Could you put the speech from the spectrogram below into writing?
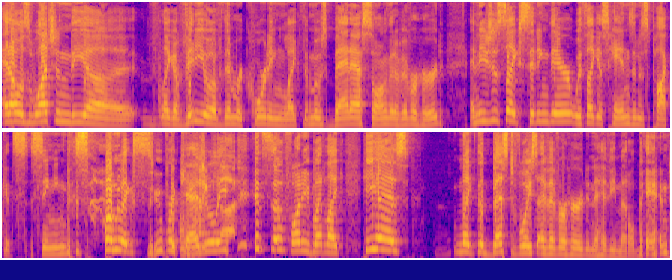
and I was watching the uh like a video of them recording like the most badass song that I've ever heard. And he's just like sitting there with like his hands in his pockets singing this song like super casually. It's so funny, but like he has like the best voice I've ever heard in a heavy metal band.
